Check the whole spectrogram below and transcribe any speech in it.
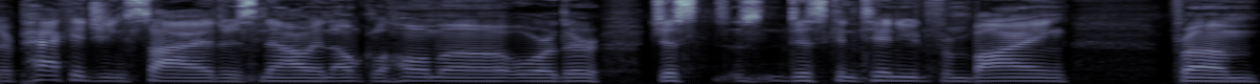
their packaging side is now in Oklahoma, or they're just discontinued from buying from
